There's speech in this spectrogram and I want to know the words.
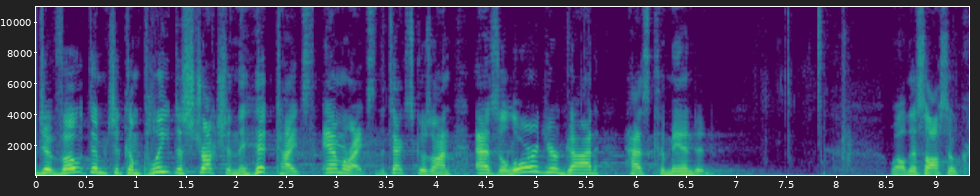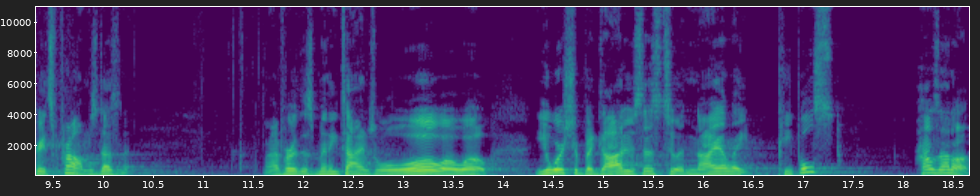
devote them to complete destruction the Hittites, the Amorites. The text goes on, as the Lord your God has commanded. Well, this also creates problems, doesn't it? I've heard this many times. Whoa, whoa, whoa, whoa. You worship a God who says to annihilate peoples? How's that a,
